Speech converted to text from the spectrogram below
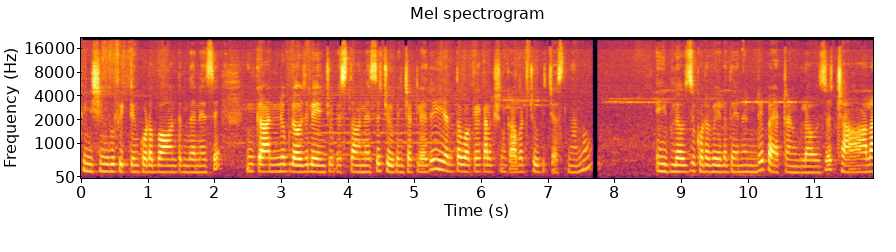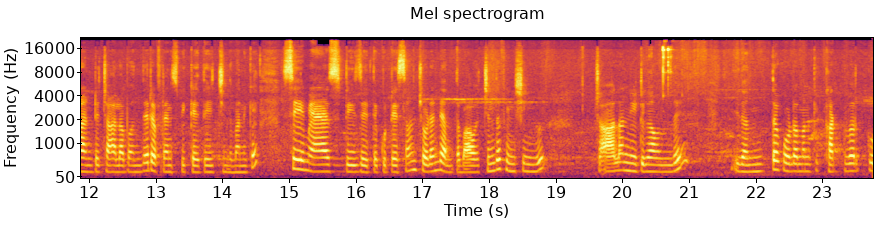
ఫినిషింగ్ ఫిట్టింగ్ కూడా బాగుంటుంది అనేసి. ఇంకా అన్ని బ్లౌజులు ఏం చూపిస్తాం అనేసి చూపించట్లేదు. ఎంత ఒకే కలెక్షన్ కాబట్టి చూపించేస్తున్నాను. ఈ బ్లౌజ్ కూడా వీళ్ళదేనండి. ప్యాటర్న్ బ్లౌజ్. చాలా అంటే చాలా బాగుంది. రెఫరెన్స్ పిక్ అయితే ఇచ్చింది మనకి. సేమ్ యాజ్ టీజ్ అయితే కుట్టేసాం. చూడండి ఎంత బాగా వచ్చిందో ఫినిషింగ్. చాలా నీట్గా ఉంది. ఇదంతా కూడా మనకి కట్ వర్క్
